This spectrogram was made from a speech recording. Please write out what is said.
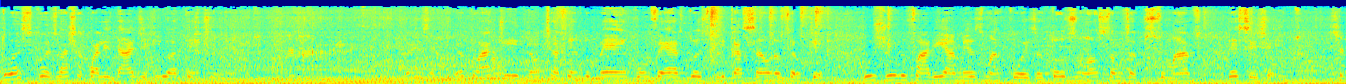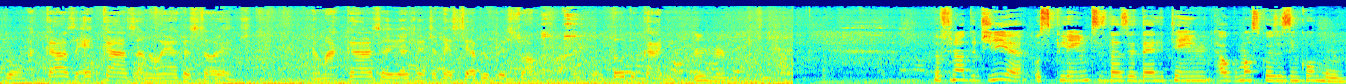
duas coisas, eu acho a qualidade e o atendimento. Por exemplo, eu estou aqui, estão te atendo bem, conversa, dou explicação, não sei o quê. O Júlio faria a mesma coisa, todos nós estamos acostumados desse jeito. Que bom. A casa é casa, não é restaurante. É uma casa e a gente recebe o pessoal com todo carinho. Uhum. No final do dia, os clientes da Zedeli têm algumas coisas em comum.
